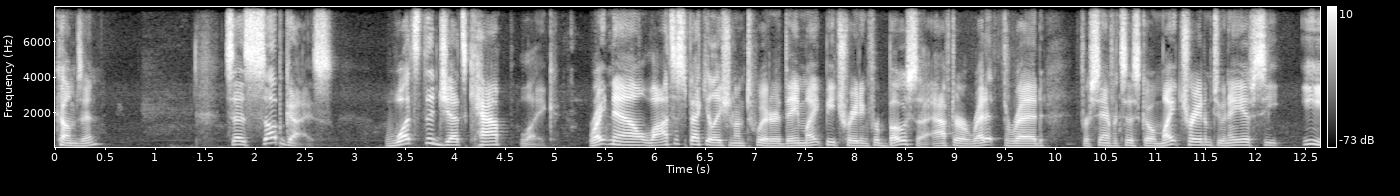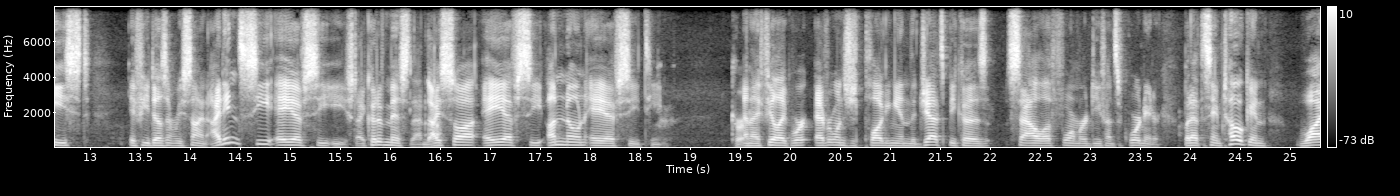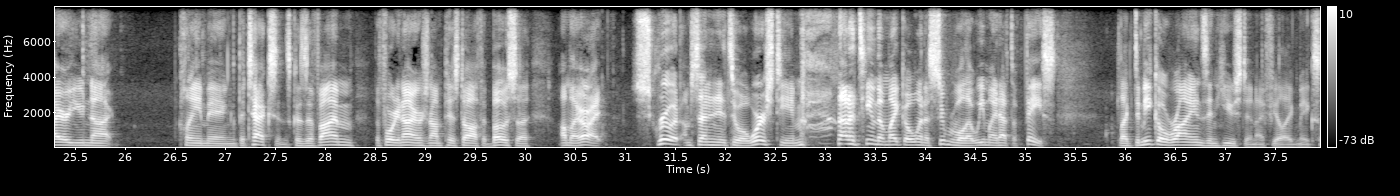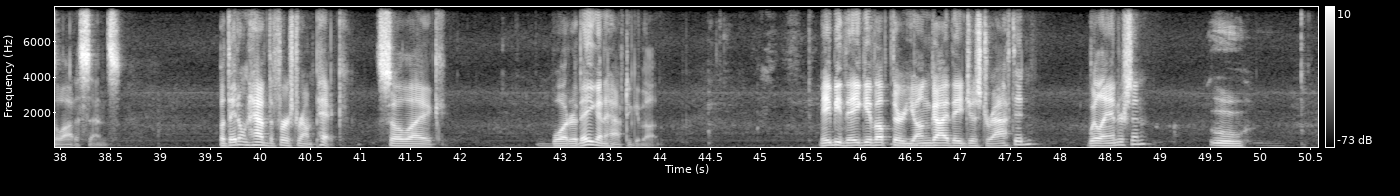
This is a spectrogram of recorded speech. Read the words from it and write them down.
comes in, says, "Sub guys, what's the Jets cap like?" Right now, lots of speculation on Twitter. They might be trading for Bosa after a Reddit thread for San Francisco might trade him to an AFC East if he doesn't resign. I didn't see AFC East. I could have missed that. No. I saw AFC unknown AFC team. Correct. And I feel like we're everyone's just plugging in the Jets because Saleh, former defensive coordinator. But at the same token, why are you not claiming the Texans? Because if I'm the 49ers and I'm pissed off at Bosa, I'm like, all right, screw it. I'm sending it to a worse team, not a team that might go win a Super Bowl that we might have to face. Like DeMeco Ryans in Houston, I feel like makes a lot of sense. But they don't have the first round pick. So like what are they going to have to give up? Maybe they give up their young guy they just drafted, Will Anderson. Ooh.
